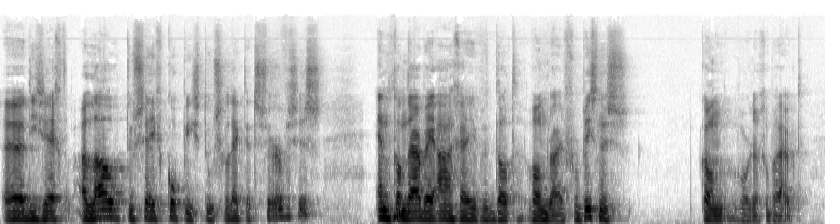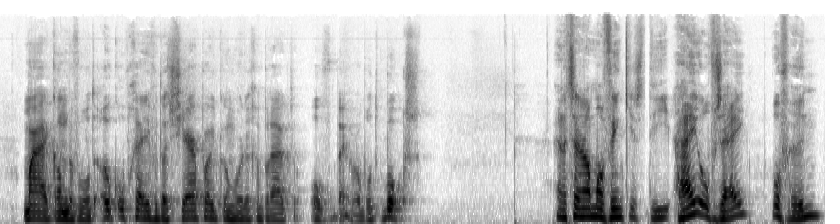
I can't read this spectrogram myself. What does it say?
eh, die zegt allow to save copies to selected services. En kan daarbij aangeven dat OneDrive for Business kan worden gebruikt. Maar hij kan bijvoorbeeld ook opgeven dat SharePoint kan worden gebruikt of bijvoorbeeld Box. En het zijn allemaal vinkjes die hij of zij of hun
